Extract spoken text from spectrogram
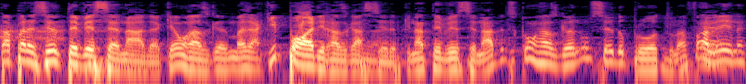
Tá parecendo TV Senado, aqui é um rasgando, mas aqui pode rasgar cedo, porque na TV Senado eles ficam rasgando um cedo pro outro. Lá É. falei, né?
